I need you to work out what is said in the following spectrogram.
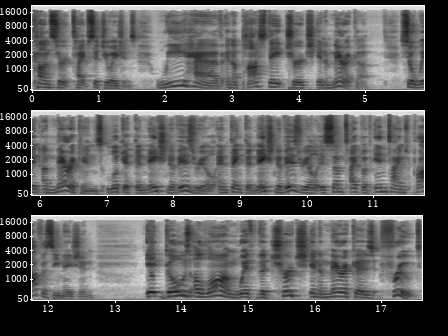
concert type situations we have an apostate church in America. So when Americans look at the nation of Israel and think the nation of Israel is some type of end times prophecy nation, it goes along with the church in America's fruit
